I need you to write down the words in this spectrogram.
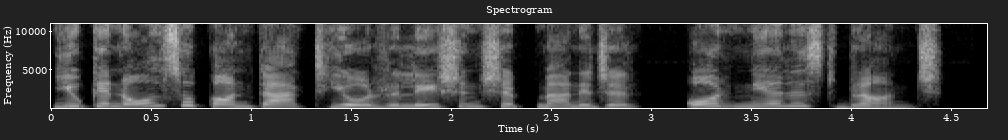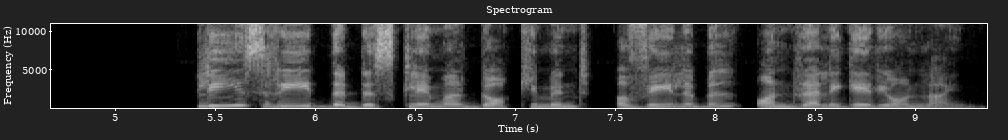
You can also contact your relationship manager or nearest branch. Please read the disclaimer document available on Religare Online.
